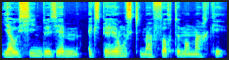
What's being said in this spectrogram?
Il y a aussi une deuxième expérience qui m'a fortement marquée.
